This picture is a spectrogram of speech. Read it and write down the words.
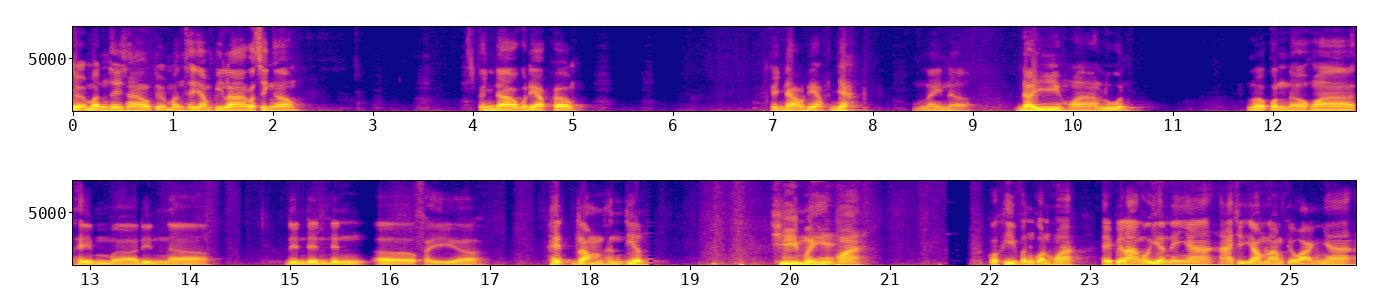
Tuệ Mẫn thấy sao? Tuệ Mẫn thấy em Pila có xinh không? Cành đào có đẹp không? Cành đào đẹp nha Hôm nay nở đầy hoa luôn Nó còn nở hoa thêm ờ, ờ, đến đến đến đến uh, phải uh, hết rằm tháng riêng, thì mới hết hoa. Có khi vẫn còn hoa. Hey, Pila ngồi yên đấy nhá. Hai chị em làm kiểu ảnh nhá.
